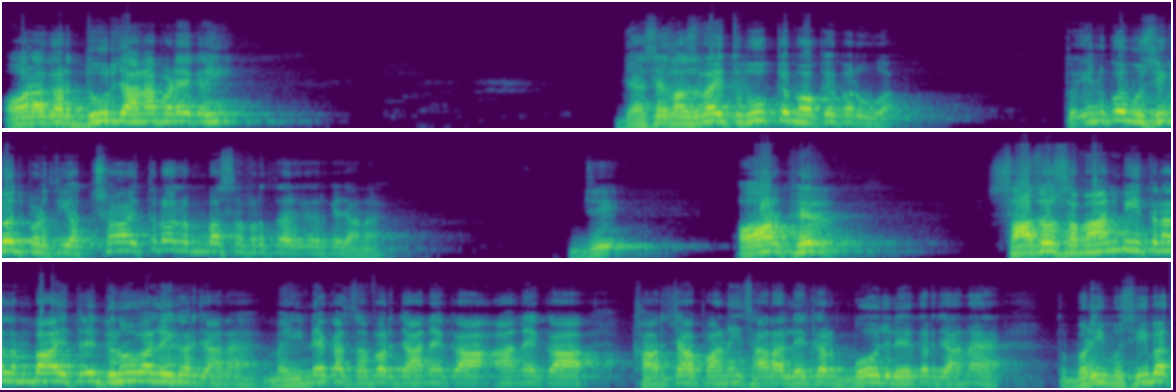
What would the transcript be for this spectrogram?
اور اگر دور جانا پڑے کہیں جیسے غزبۂ تبوک کے موقع پر ہوا، تو ان کو مصیبت پڑتی اچھا اتنا لمبا سفر طے کر کے جانا ہے۔ جی اور پھر ساز و سامان بھی اتنا لمبا، اتنے دنوں کا لے کر جانا ہے۔ مہینے کا سفر، جانے کا، آنے کا، خرچہ، پانی سارا لے کر، بوجھ لے کر جانا ہے، تو بڑی مصیبت۔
